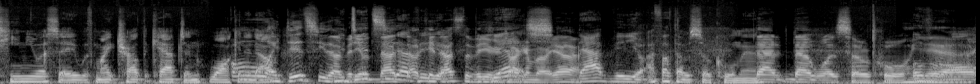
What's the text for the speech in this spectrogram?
Team USA with Mike Trout, the captain, walking it oh, out. I did see that You video. did see That- that okay, video. that's the video you're talking about. Yeah, that video. I thought that was so cool, man. that that was so cool. Overall, yeah.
